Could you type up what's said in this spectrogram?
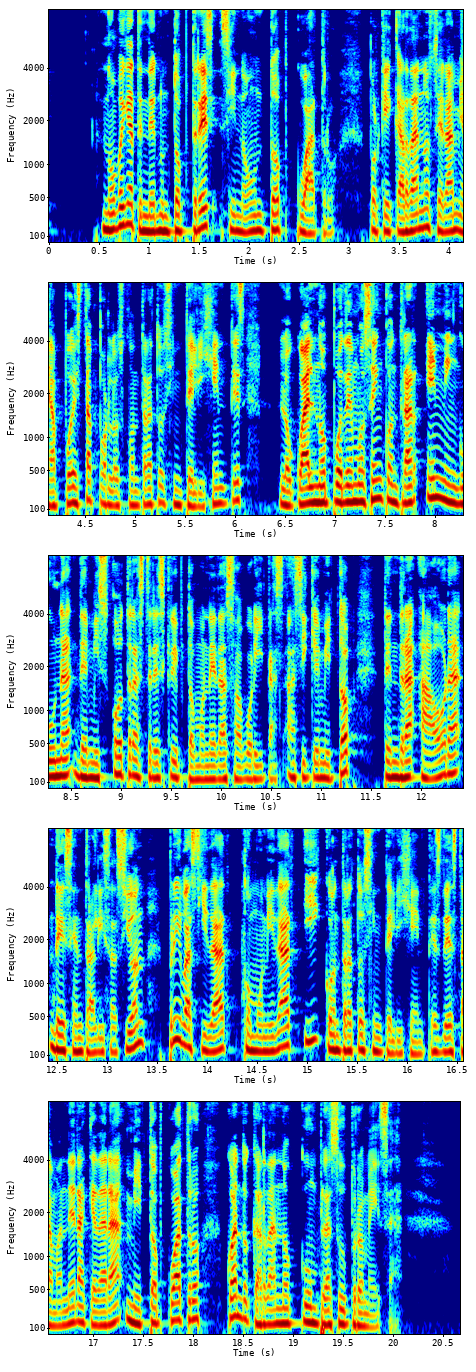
no voy a tener un top 3, sino un top 4, porque Cardano será mi apuesta por los contratos inteligentes, lo cual no podemos encontrar en ninguna de mis otras tres criptomonedas favoritas. Así que mi top tendrá ahora descentralización, privacidad, comunidad y contratos inteligentes. De esta manera quedará mi top 4 cuando Cardano cumpla su promesa.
